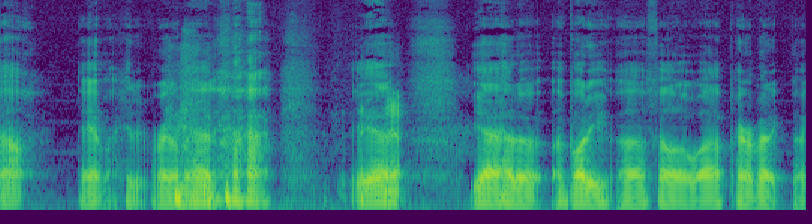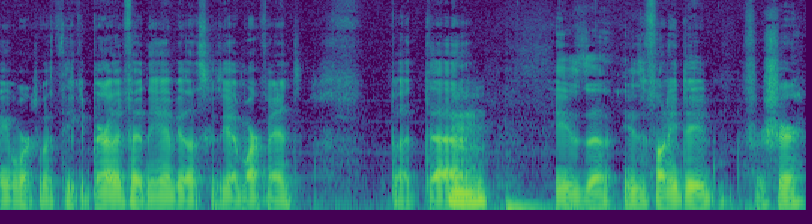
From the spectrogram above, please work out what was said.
oh damn I hit it right on the head. yeah. Yeah. Yeah. I had a, a buddy, a fellow uh, paramedic that he worked with. He could barely fit in the ambulance because he had Marfan's. But uh, he's a he's a funny dude for sure.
